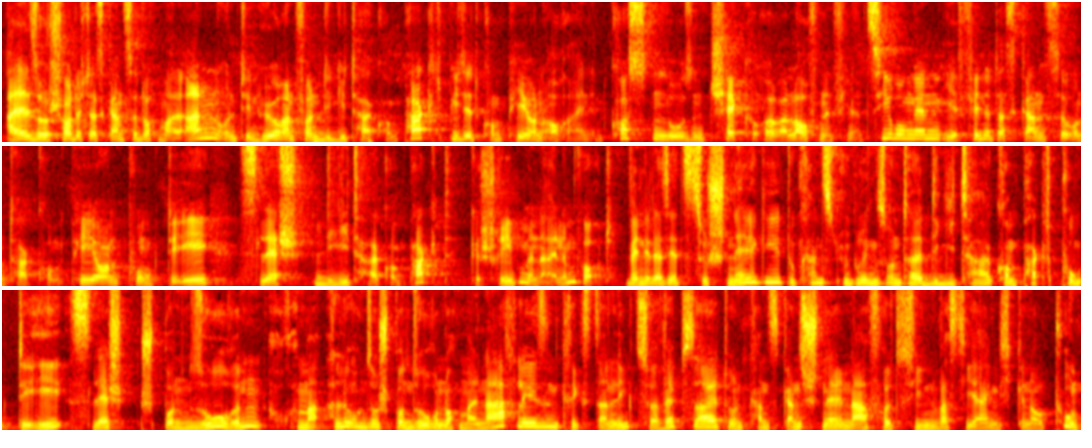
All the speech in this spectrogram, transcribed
Also schaut euch das Ganze doch mal an und den Hörern von Digital Kompakt bietet Compeon auch einen kostenlosen Check eurer laufenden Finanzierungen. Ihr findet das Ganze unter compeon.de slash digitalkompakt, geschrieben in einem Wort. Wenn dir das jetzt zu schnell geht, du kannst übrigens unter digitalkompakt.de slash Sponsoren auch immer alle unsere Sponsoren nochmal nachlesen, kriegst dann einen Link zur Webseite und kannst ganz schnell nachvollziehen, was die eigentlich genau tun.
